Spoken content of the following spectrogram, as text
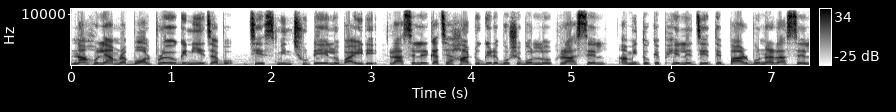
না হলে আমরা বল প্রয়োগে নিয়ে যাব। জেসমিন ছুটে এলো বাইরে। রাসেলের কাছে হাঁটু গেড়ে বসে বলল, রাসেল, আমি তোকে ফেলে যেতে পারব না, রাসেল।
